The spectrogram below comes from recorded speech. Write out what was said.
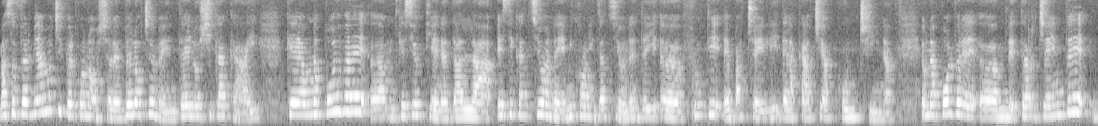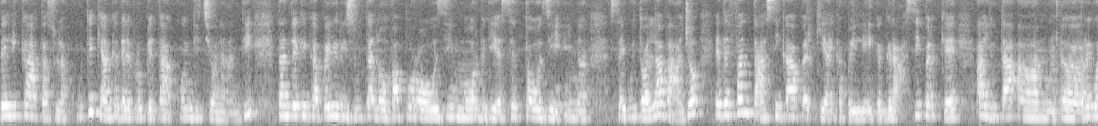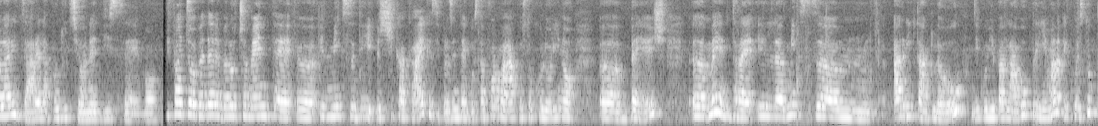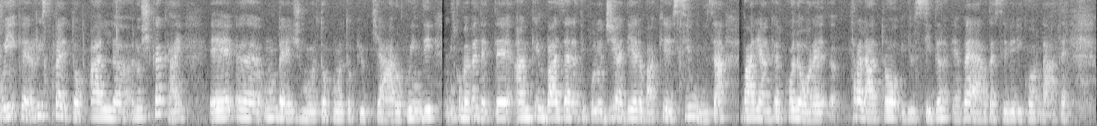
Ma soffermiamoci per conoscere velocemente lo shikakai, che è una polvere um, che si ottiene dalla essiccazione e micronizzazione dei uh, frutti e baccelli della caccia concina. È una polvere um, detergente delicata sulla cute che ha anche delle proprietà condizionanti, tant'è che i capelli risultano vaporosi, morbidi e settosi in seguito al lavaggio ed è fantastica per chi ha i capelli grassi perché aiuta a uh, regolarizzare la la produzione di sebo. Vi faccio vedere velocemente eh, il mix di Shikakai che si presenta in questa forma, ha questo colorino eh, beige, eh, mentre il mix um, Arita Glow di cui vi parlavo prima è questo qui che rispetto al, allo Shikakai è eh, un beige molto molto più chiaro. Quindi come vedete anche in base alla tipologia di erba che si usa varia anche il colore. Tra l'altro il cedar è verde se vi ricordate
